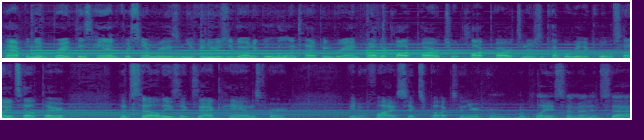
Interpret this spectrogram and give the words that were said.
happen to break this hand for some reason, you can usually go into Google and type in grandfather clock parts or clock parts and there's a couple really cool sites out there that sell these exact hands for you know five six bucks and you can replace them. And it's uh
